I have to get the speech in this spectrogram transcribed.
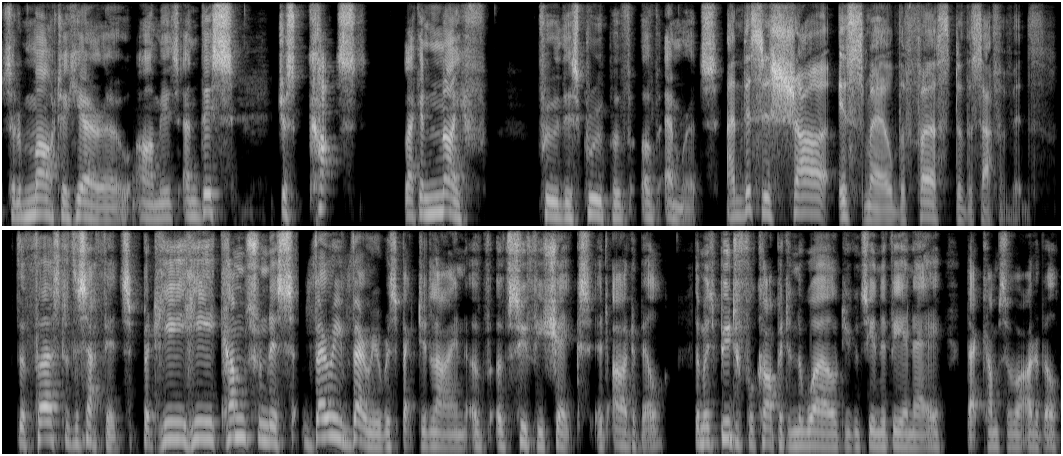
sort of martyr hero armies. And this just cuts like a knife through this group of, of emirates. And this is Shah Ismail, the first of the Safavids. The first of the Safavids, but he, he comes from this very, very respected line of, of Sufi sheikhs at Ardabil. The most beautiful carpet in the world you can see in the V&A, that comes from Ardabil.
